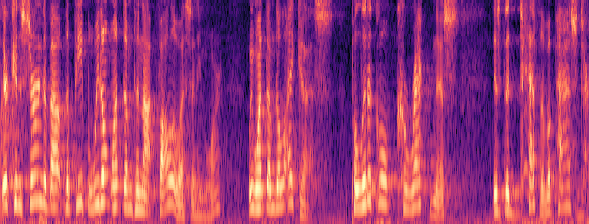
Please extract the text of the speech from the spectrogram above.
They're concerned about the people. We don't want them to not follow us anymore. We want them to like us. Political correctness is the death of a pastor.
